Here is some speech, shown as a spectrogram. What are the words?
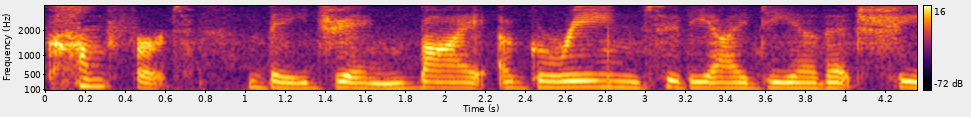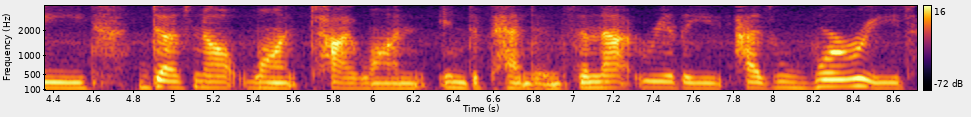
comfort Beijing by agreeing to the idea that she does not want Taiwan independence. And that really has worried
